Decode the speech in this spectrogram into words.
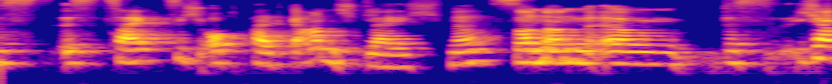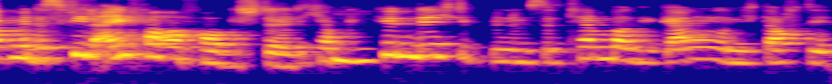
das, es zeigt sich oft halt gar nicht gleich, ne? sondern ähm, das, ich habe mir das viel einfacher vorgestellt. Ich habe mhm. gekündigt, ich bin im September gegangen und ich dachte,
